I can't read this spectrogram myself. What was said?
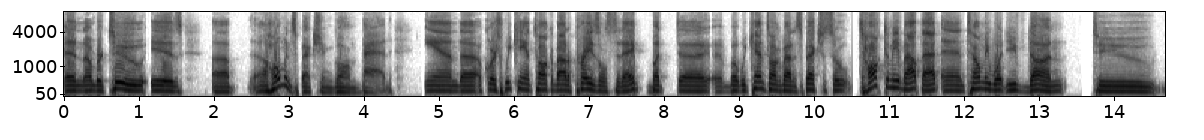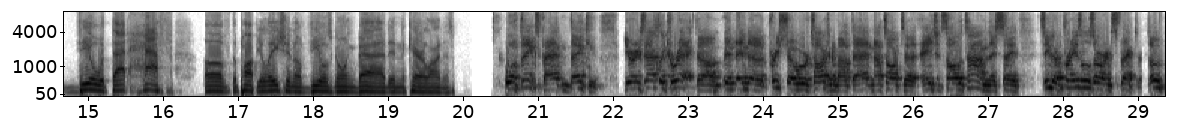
and number two is uh, a home inspection gone bad. And uh, of course, we can't talk about appraisals today, but uh, but we can talk about inspections. So, talk to me about that and tell me what you've done to deal with that half of the population of deals going bad in the Carolinas. Well, thanks, Pat, and thank you. You're exactly correct. Um, in, in, the pre-show, we were talking about that, and I talk to agents all the time, and they say it's either appraisals or inspectors. Those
